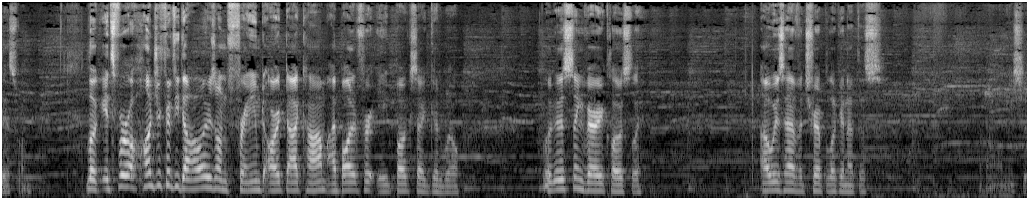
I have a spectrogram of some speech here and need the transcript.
This one. Look, it's for $150 on framedart.com. I bought it for 8 bucks at Goodwill. Look at this thing very closely. I always have a trip looking at this. Oh, let me see.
